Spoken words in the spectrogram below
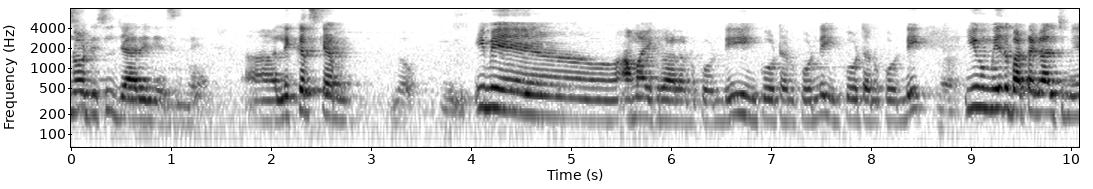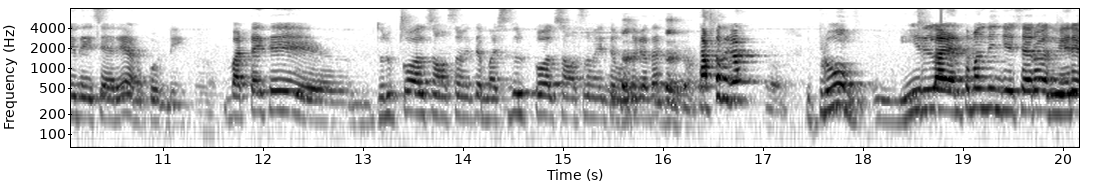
నోటీసులు జారీ చేసింది. లిక్కర్ స్కామ్లో. ఈమె అమాయకురాలు అనుకోండి ఇంకోటి అనుకోండి ఇంకోటి అనుకోండి. ఈమె మీద బట్టగాల్చి మీద వేసారే అనుకోండి. బట్ట అయితే దులుపుకోవాల్సిన అవసరం అయితే మసి దులుపుకోవాల్సిన అవసరం అయితే ఉంది కదా. తప్పదుగా. ఇప్పుడు మీరు ఇలా ఎంతమందిని చేశారో అది వేరే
